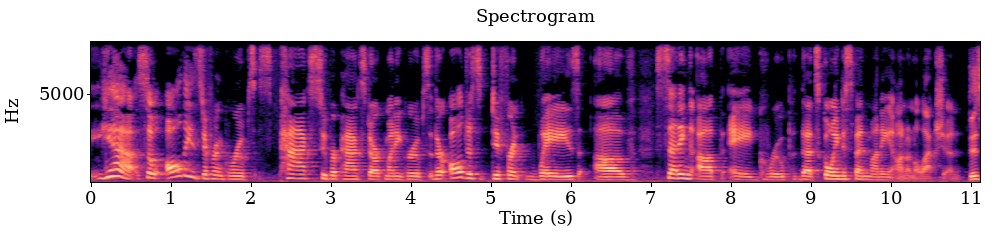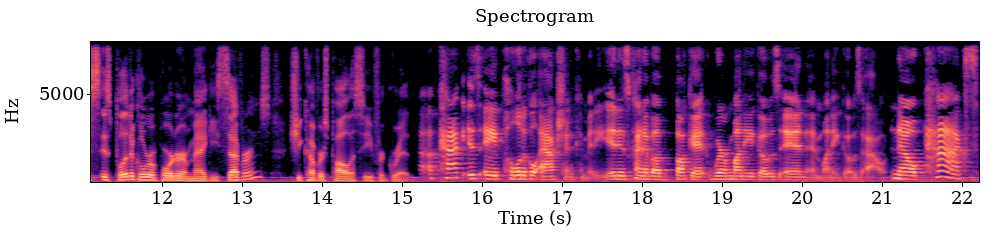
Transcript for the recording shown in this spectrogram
Yeah, so all these different groups, PACs, super PACs, dark money groups, they're all just different ways of setting up a group that's going to spend money on an election. This is political reporter Maggie Severns. She covers policy for Grid. A PAC is a political action committee. It is kind of a bucket where money goes in and money goes out. Now, PACs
